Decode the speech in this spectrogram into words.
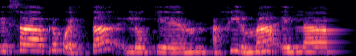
esa propuesta lo que mm, afirma es la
